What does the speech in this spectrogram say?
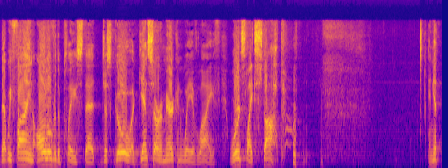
that we find all over the place that just go against our American way of life. Words like stop. and yet,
